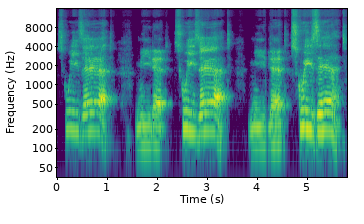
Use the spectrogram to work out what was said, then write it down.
squeeze it, meet it, squeeze it, meet it, squeeze it.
